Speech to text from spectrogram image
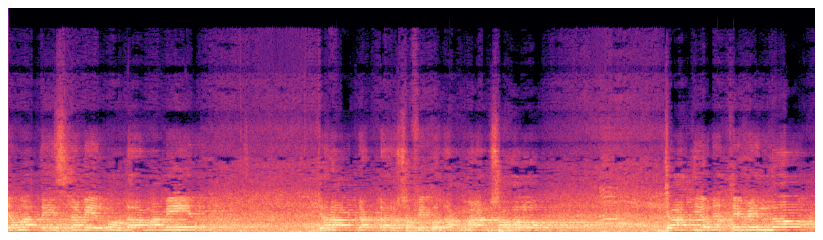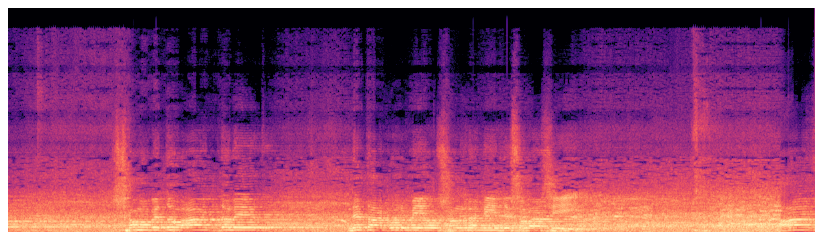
জামাতে ইসলামীর মোহতারাম আমির, জনাব ডক্টর শফিকুর রহমান সহ জাতীয় নেতৃবৃন্দ, সমবেত আট দলের নেতাকর্মী ও সংগ্রামী দেশবাসী, আজ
